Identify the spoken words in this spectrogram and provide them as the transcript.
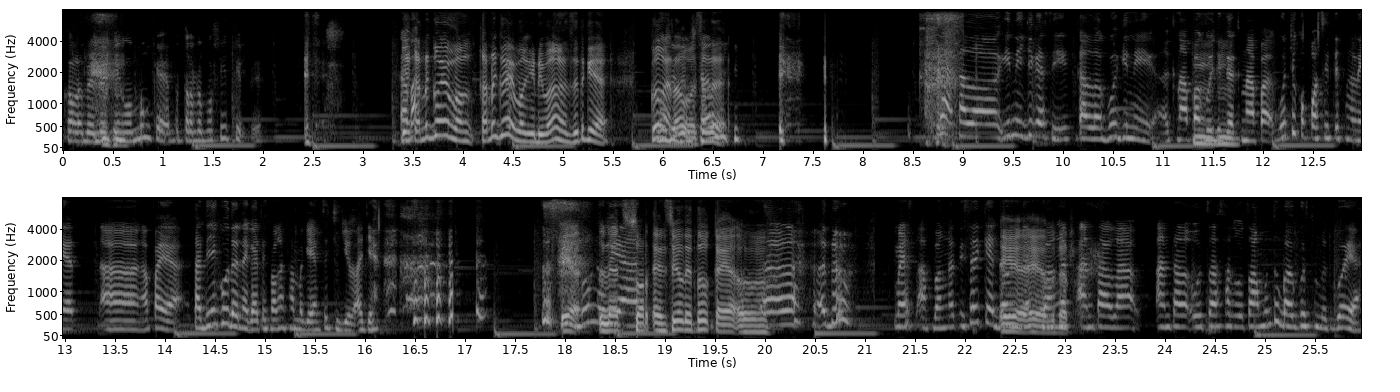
kalau bebek yang ngomong kayak terlalu positif ya. ya Apa? karena gue emang karena gue emang ini banget jadi kayak gue nggak tahu maksudnya sekali. Enggak, kalau ini juga sih, kalau gue gini, kenapa gue Mhm. juga kenapa gue cukup positif ngelihat eh, apa ya? Tadinya gue udah negatif banget sama game itu jujur aja. Terus Iya, gue ngeliat, Sword and Shield itu kayak eh, eh, aduh, mess up banget. Istilahnya kayak Iya, downgrade iya, banget antara antara Ultra Sun Ultra Moon tuh bagus menurut gue ya.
